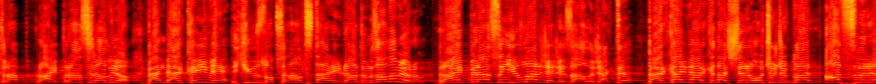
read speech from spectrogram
Trump Rahip Branson'ı alıyor. Ben Berkay'ı ve 296 tane evladımızı alamıyorum. Rahip Branson yıllarca ceza alacaktı. Berkay ve arkadaşları o çocuklar alt sınırı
